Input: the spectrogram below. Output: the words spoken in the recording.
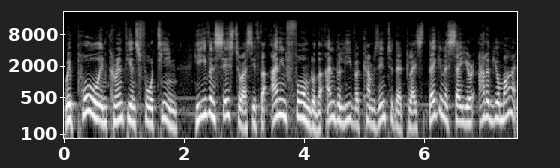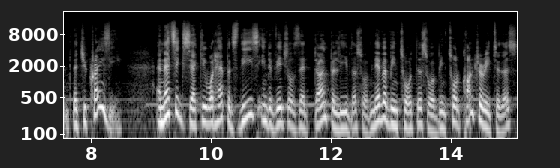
Where Paul in Corinthians 14, he even says to us if the uninformed or the unbeliever comes into that place, they're going to say you're out of your mind, that you're crazy. And that's exactly what happens. These individuals that don't believe this or have never been taught this or have been taught contrary to this,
